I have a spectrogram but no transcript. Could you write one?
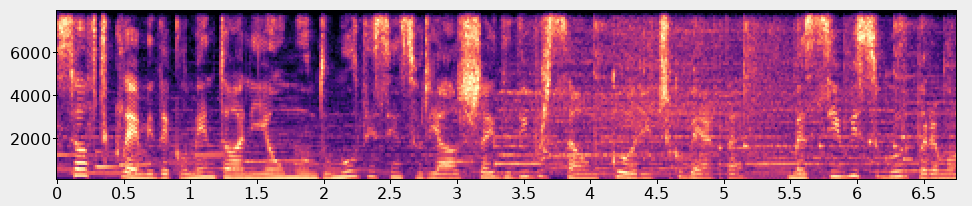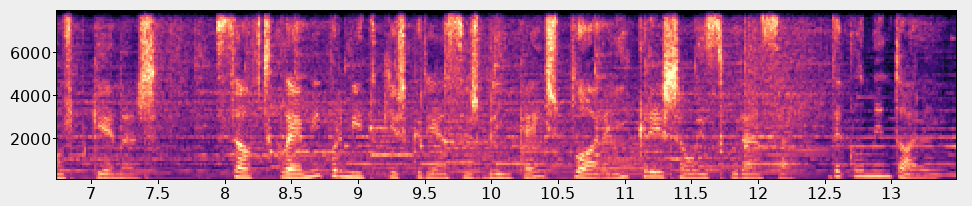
Soft Clemmy da Clementoni é um mundo multissensorial cheio de diversão, cor e descoberta, macio e seguro para mãos pequenas. Soft Clemmy permite que as crianças brinquem, explorem e cresçam em segurança. Da Clementoni.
